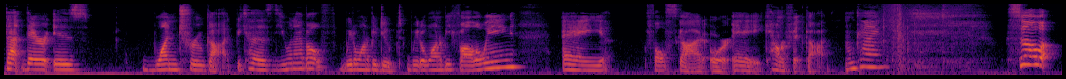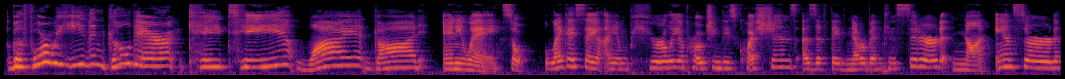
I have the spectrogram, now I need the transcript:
that there is one true God because you and I both we don't want to be duped. We don't want to be following a false god or a counterfeit god. Okay? So, before we even go there, Katie, why God anyway? So, like I say, I am purely approaching these questions as if they've never been considered, not answered.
